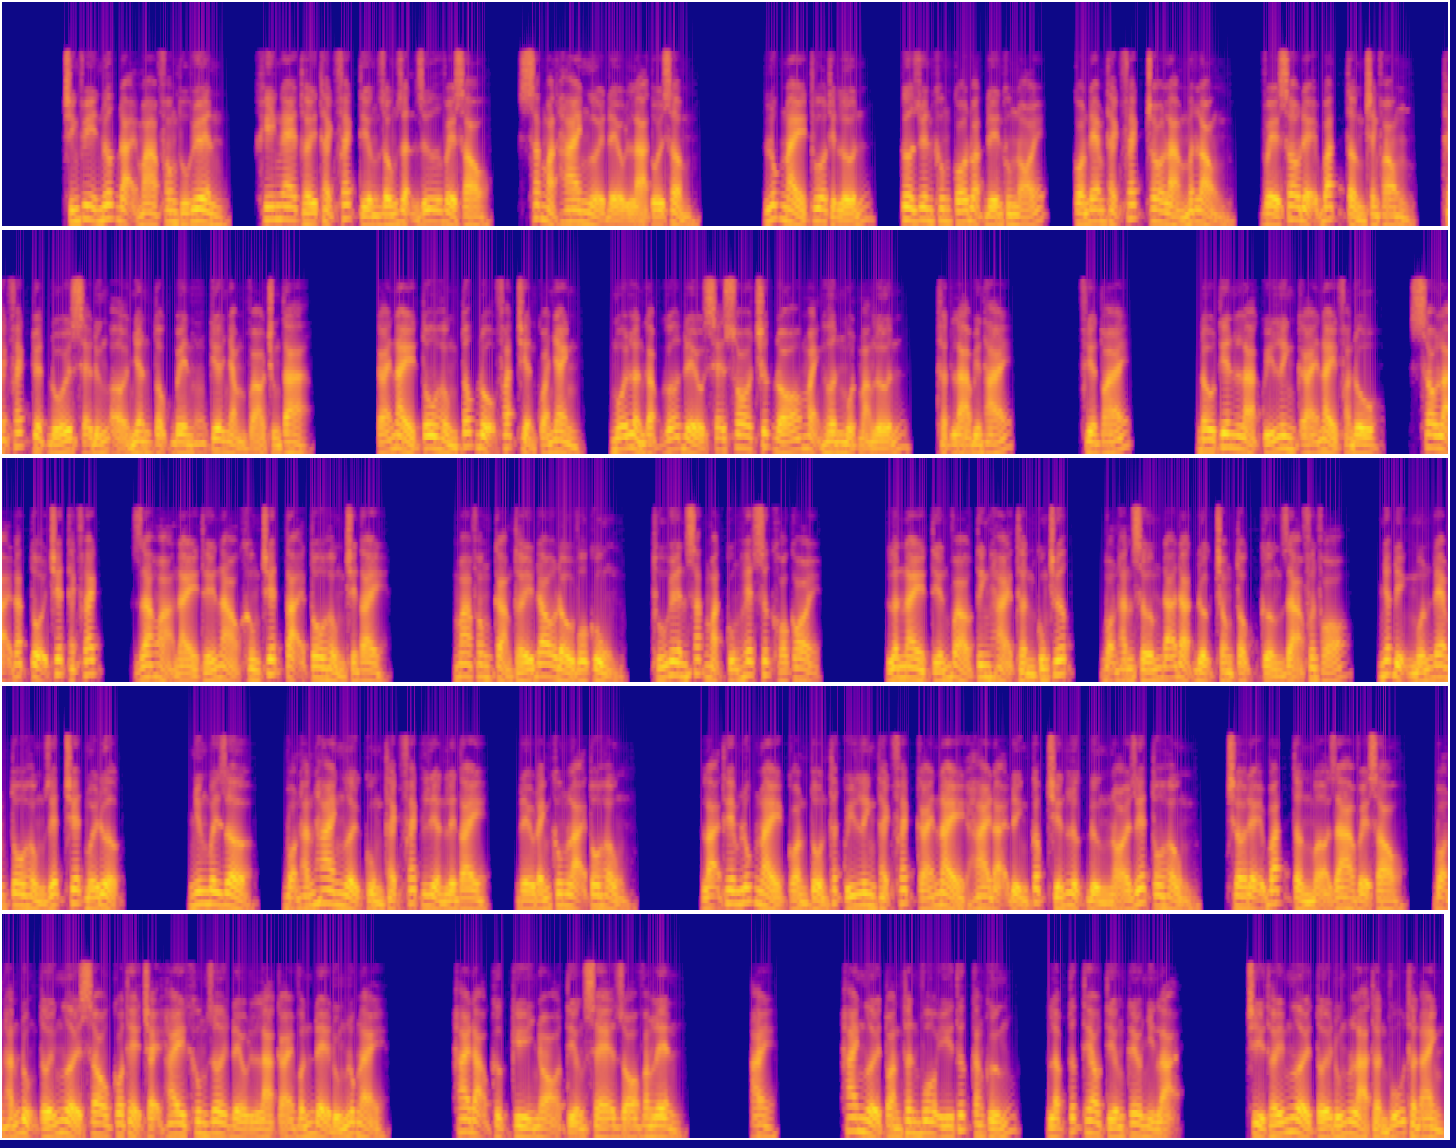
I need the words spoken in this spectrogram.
chính vì nước đại ma phong thú huyên, khi nghe thấy thạch phách tiếng giống giận dữ về sau, sắc mặt hai người đều là tối sầm. Lúc này thua thiệt lớn, cơ duyên không có đoạt đến không nói, còn đem thạch phách cho làm mất lòng, về sau đệ bắt tầng tranh phong, thạch phách tuyệt đối sẽ đứng ở nhân tộc bên kia nhằm vào chúng ta. Cái này tô hồng tốc độ phát triển quá nhanh, mỗi lần gặp gỡ đều sẽ so trước đó mạnh hơn một mảng lớn, thật là biến thái. Phiền thoái đầu tiên là quý linh cái này phản đồ, sau lại đắc tội chết thạch phách, gia hỏa này thế nào không chết tại tô hồng trên tay. Ma phong cảm thấy đau đầu vô cùng, thú huyên sắc mặt cũng hết sức khó coi. Lần này tiến vào tinh hải thần cung trước, bọn hắn sớm đã đạt được trong tộc cường giả phân phó, nhất định muốn đem tô hồng giết chết mới được. Nhưng bây giờ, bọn hắn hai người cùng thạch phách liền lên tay, đều đánh không lại tô hồng. Lại thêm lúc này còn tổn thất quý linh thạch phách cái này hai đại đỉnh cấp chiến lược đừng nói giết tô hồng, chờ đệ bắt tầng mở ra về sau, bọn hắn đụng tới người sau có thể chạy hay không rơi đều là cái vấn đề đúng lúc này. Hai đạo cực kỳ nhỏ tiếng xé gió vang lên. Ai? Hai người toàn thân vô ý thức căng cứng, lập tức theo tiếng kêu nhìn lại. Chỉ thấy người tới đúng là thần vũ thần anh.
